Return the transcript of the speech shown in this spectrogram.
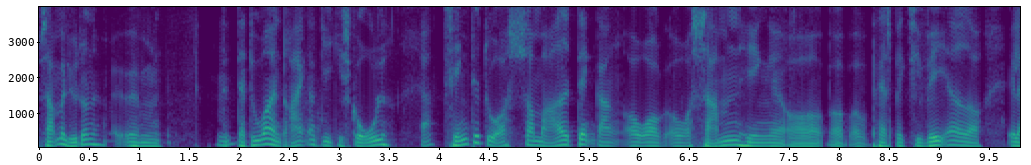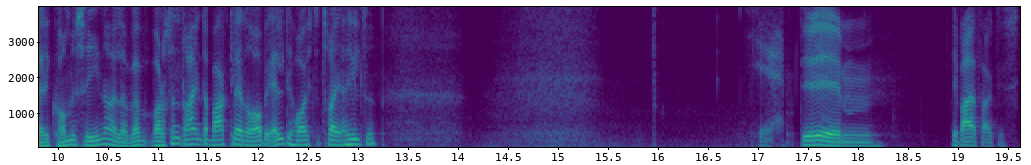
sammen med lytterne, øh, mm. da du var en dreng og gik i skole, ja. tænkte du også så meget dengang over, over sammenhænge og, og, og perspektiveret, og, eller er det kommet senere? Eller hvad, var du sådan en dreng, der bare klatrede op i alle de højeste træer hele tiden? Ja, yeah, det... Øh det var jeg faktisk.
